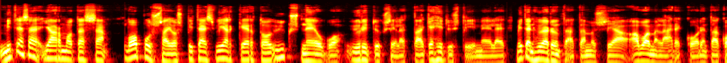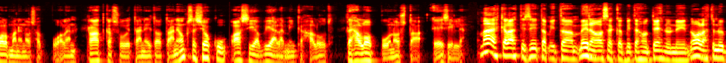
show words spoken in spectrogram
Miten sä Jarmo tässä lopussa, jos pitäisi vielä kertoa yksi neuvo yrityksille tai kehitystiimeille, että miten hyödyntää tämmöisiä avoimen lähdekoodin tai kolmannen osapuolen ratkaisuja, niin, tota, niin onko tässä joku asia vielä, minkä haluat tähän loppuun nostaa esille? Mä ehkä lähti siitä, mitä meidän asiakkaat, mitä he on tehnyt, niin ne on lähtenyt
